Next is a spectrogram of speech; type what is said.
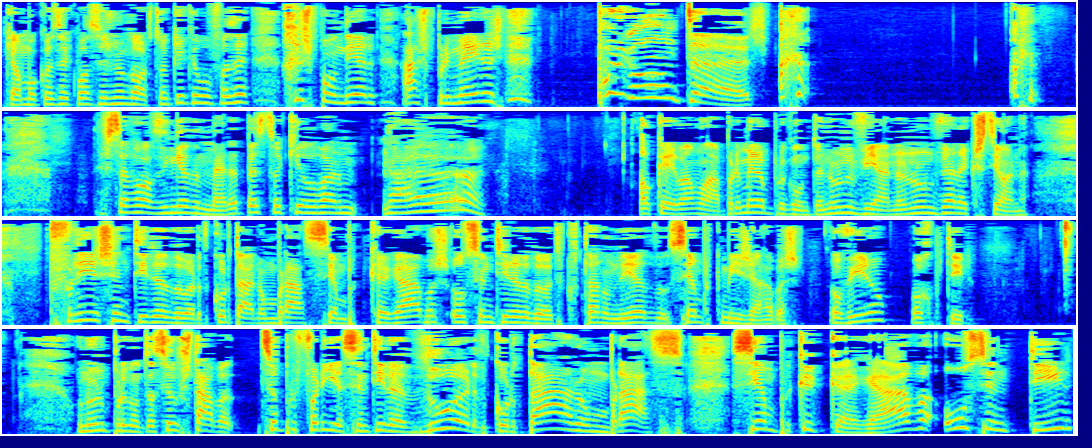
Que é uma coisa que vocês não gostam. O que é que eu vou fazer? Responder às primeiras perguntas! Esta vozinha de merda, parece que estou aqui a levar. Ah! Ok, vamos lá. Primeira pergunta. Nuno Viana. Nuno Viana questiona. Preferias sentir a dor de cortar um braço sempre que cagavas ou sentir a dor de cortar um dedo sempre que mijavas? Ouviram? Vou repetir. O Nuno pergunta se eu estava, se eu preferia sentir a dor de cortar um braço sempre que cagava ou sentir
